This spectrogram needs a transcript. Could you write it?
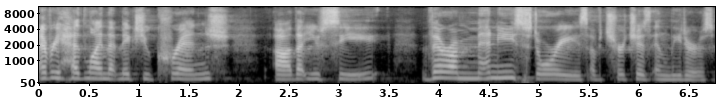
every headline that makes you cringe uh, that you see, there are many stories of churches and leaders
